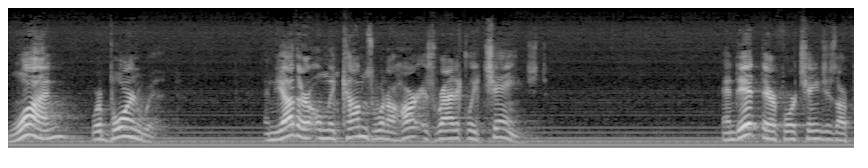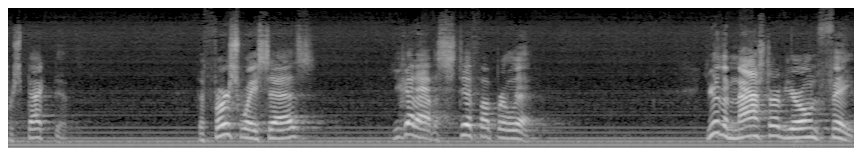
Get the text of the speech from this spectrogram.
One, we're born with, and the other only comes when our heart is radically changed. And it, therefore, changes our perspective. The first way says you got to have a stiff upper lip. You're the master of your own fate,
